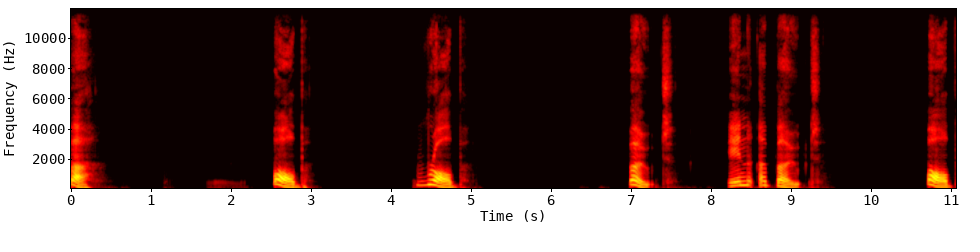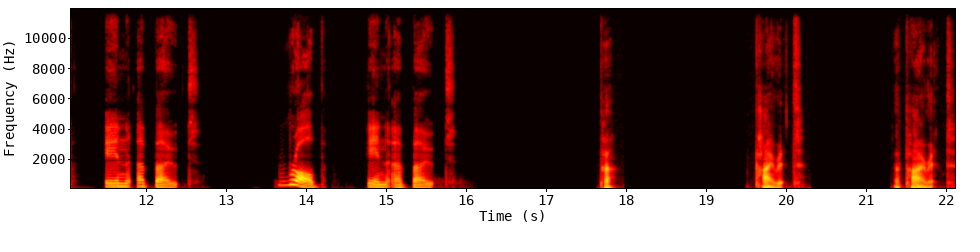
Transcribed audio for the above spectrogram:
Bob. Rob. Boat. In a boat. Bob in a boat. Rob in a boat. P. Pirate. A pirate.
